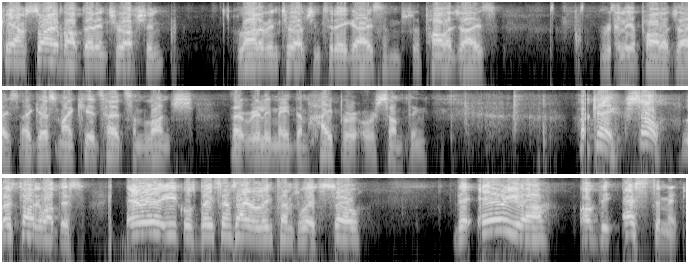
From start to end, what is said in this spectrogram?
Okay, I'm sorry about that interruption. A lot of interruption today, guys. I apologize. Really apologize. I guess my kids had some lunch that really made them hyper or something. Okay, so let's talk about this. Area equals base times height or length times width. So the area of the estimate,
